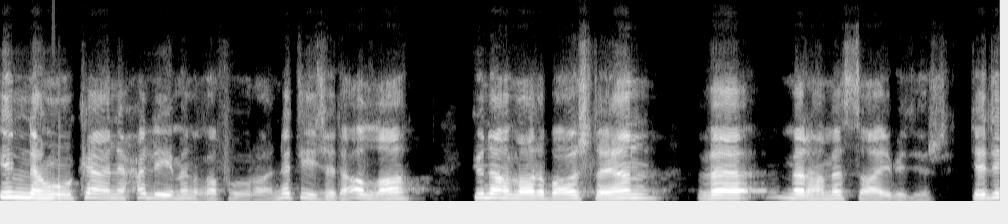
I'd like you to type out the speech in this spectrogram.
İnnehu kâne halimen gafura. Neticede Allah günahları bağışlayan ve merhamet sahibidir. Dedi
